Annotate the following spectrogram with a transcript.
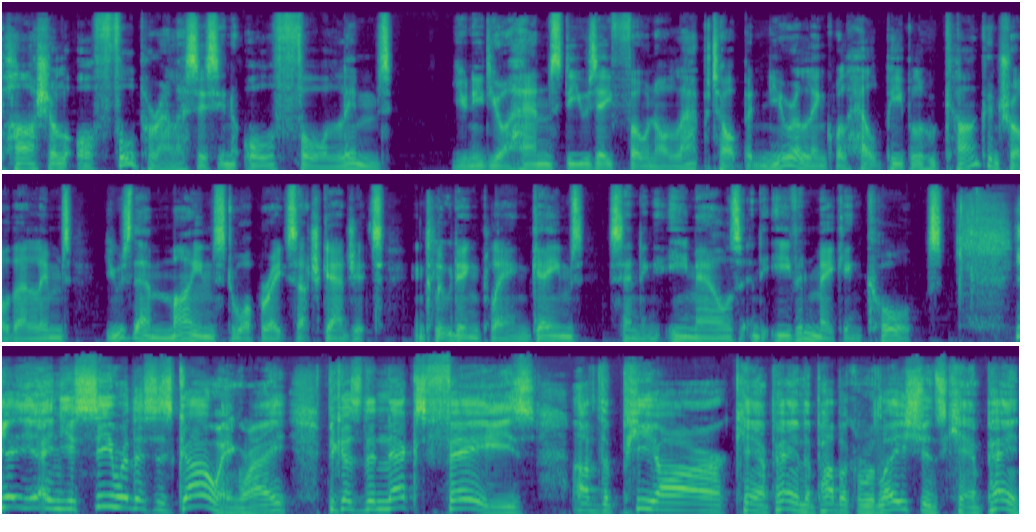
partial or full paralysis in all four limbs. You need your hands to use a phone or laptop, but Neuralink will help people who can't control their limbs use their minds to operate such gadgets, including playing games, sending emails, and even making calls. Yeah, and you see where this is going, right? Because the next phase of the PR campaign, the public relations campaign,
